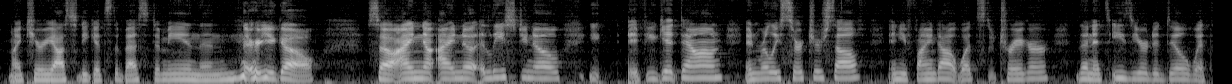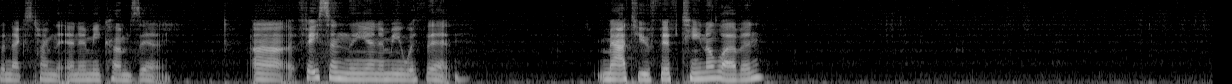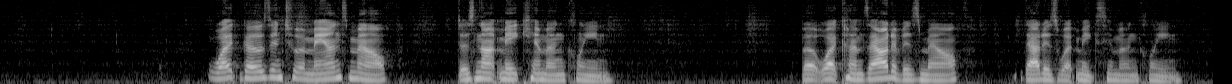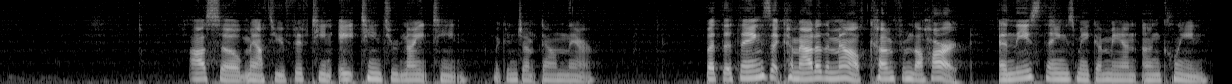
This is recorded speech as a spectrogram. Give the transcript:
My curiosity gets the best of me, and then there you go. So I know, I know. At least you know, you, if you get down and really search yourself, and you find out what's the trigger, then it's easier to deal with the next time the enemy comes in. Uh, facing the enemy within. Matthew 15, 11. What goes into a man's mouth does not make him unclean. But what comes out of his mouth, that is what makes him unclean. Also, Matthew 15, 18 through 19. We can jump down there. But the things that come out of the mouth come from the heart, and these things make a man unclean.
